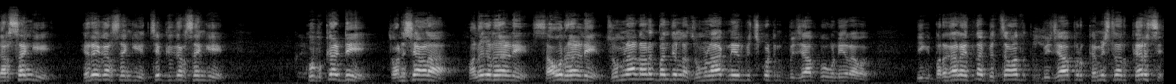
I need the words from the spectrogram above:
ಗರ್ಸಂಗಿ ಹಿರೇ ಗರ್ಸಂಗಿ ಚಿಕ್ಕ ಗರ್ಸಂಗಿ ಕುಬ್ಕಡ್ಡಿ ತೊನಸ್ಯಾಳ ಹೊನಗರಹಳ್ಳಿ ಸೌನಹಳ್ಳಿ ಜುಮ್ಲಾ ನನಗೆ ಬಂದಿಲ್ಲ. ಜುಮ್ಲಾಕ್ ನೀರು ಬಿಚ್ಕೊಟ್ಟಿನಿ ಬಿಜಾಪುರ ಹೋಗಿ ನೀರು ಅವಾಗ. ಈಗ ಬರಗಾಲ ಐತ್ನ ಅಂತ ಬಿಜಾಪುರ ಕಮಿಷನರ್ ಕರೆಸಿ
